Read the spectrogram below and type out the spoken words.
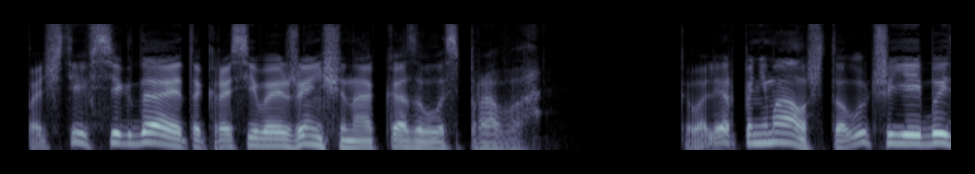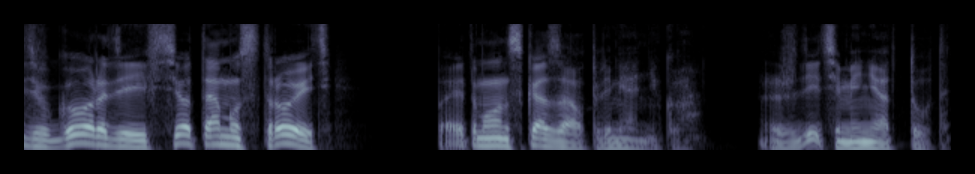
Почти всегда эта красивая женщина оказывалась права. Кавалер понимал, что лучше ей быть в городе и все там устроить, поэтому он сказал племяннику — Ждите меня тут».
